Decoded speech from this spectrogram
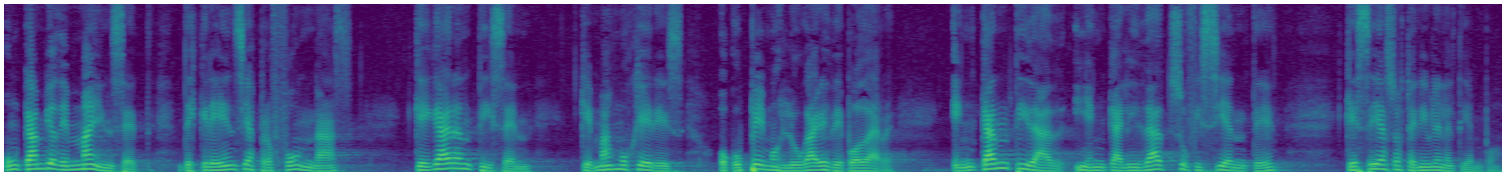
un cambio de mindset, de creencias profundas que garanticen que más mujeres ocupemos lugares de poder en cantidad y en calidad suficiente que sea sostenible en el tiempo.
